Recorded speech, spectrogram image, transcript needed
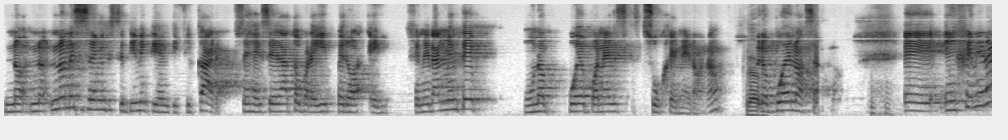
no, no, necesariamente se tiene que identificar, o sea, ese dato por ahí, pero generalmente uno puede poner su género, ¿no? Pero puede no hacerlo. Eh, en general,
